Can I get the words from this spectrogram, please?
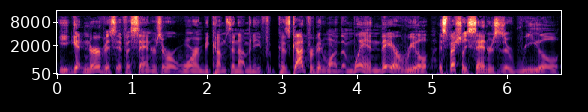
you get nervous if a Sanders or a Warren becomes the nominee because God forbid one of them win. They are real, especially Sanders is a real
